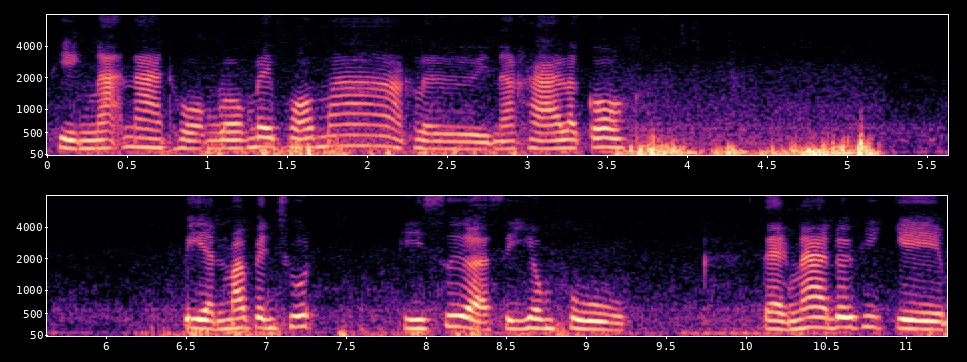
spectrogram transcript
เพลงณหน้าทองร้องได้เพราะมากเลยนะคะ แล้วก็ เปลี่ยนมาเป็นชุดผีเสื้อสีชมพู แต่งหน้าด้วยพี่เกม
